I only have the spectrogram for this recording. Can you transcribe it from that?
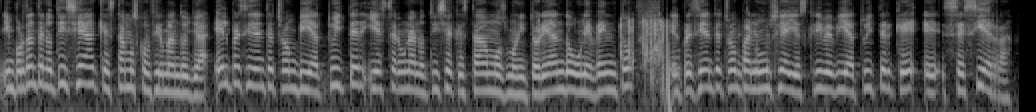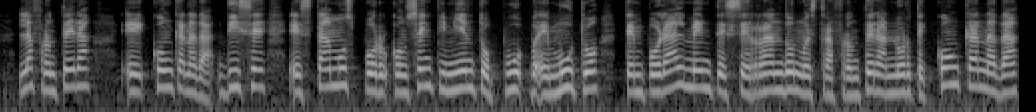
Importante noticia que estamos confirmando ya. El presidente Trump vía Twitter, y esta era una noticia que estábamos monitoreando, un evento. El presidente Trump anuncia y escribe vía Twitter que eh, se cierra la frontera eh, con Canadá. Dice, estamos por consentimiento eh, mutuo temporalmente cerrando nuestra frontera norte con Canadá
